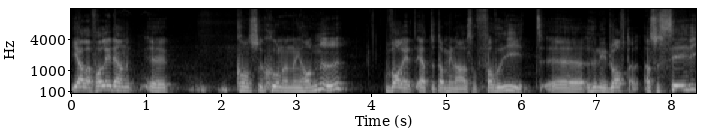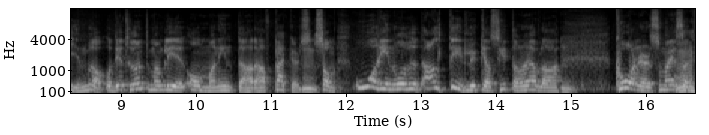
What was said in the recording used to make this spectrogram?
i alla fall i den eh, konstruktionen ni har nu, varit ett av mina alltså, favorit eh, hur ni draftar. Alltså svinbra. Och det tror jag inte man blir om man inte hade haft Packers. Som år in och år ut alltid lyckas hitta någon jävla corners som är så Mm.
